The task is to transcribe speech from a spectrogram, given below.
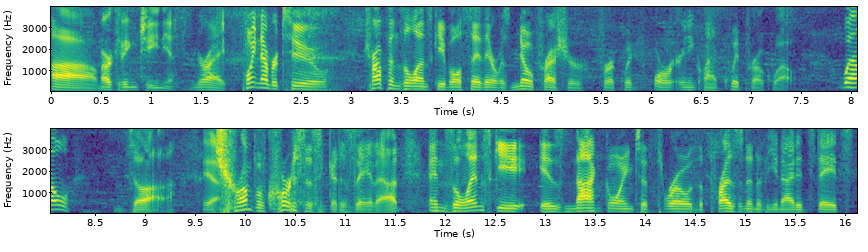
So. Um, Marketing genius. Right. Point number two Trump and Zelensky both say there was no pressure for a quid or any kind of quid pro quo. Well, duh. Yeah. Trump, of course, isn't going to say that. And Zelensky is not going to throw the president of the United States,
